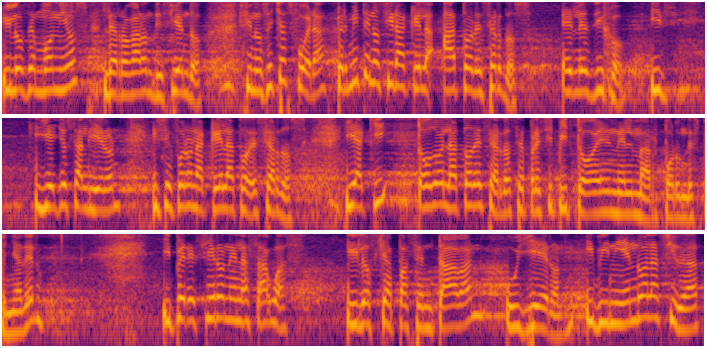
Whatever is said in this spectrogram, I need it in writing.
Y los demonios le rogaron diciendo, si nos echas fuera, permítenos ir a aquel hato de cerdos. Él les dijo, y, y ellos salieron y se fueron a aquel hato de cerdos. Y aquí todo el hato de cerdos se precipitó en el mar por un despeñadero. Y perecieron en las aguas. Y los que apacentaban huyeron y viniendo a la ciudad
